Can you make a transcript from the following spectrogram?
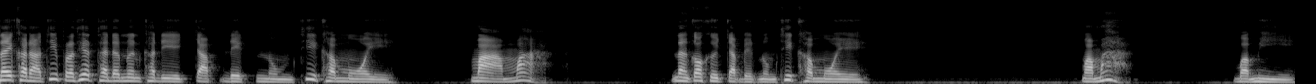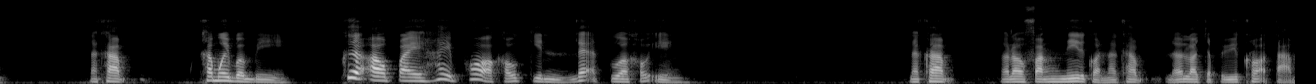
ในขณะที่ประเทศไทยดำเนินคดีจับเด็กหนุ่มที่ขโมยมาม่า นั่นก็คือจับเด็กหนุ่มที่ขโมยมาม่าบะหมี่นะครับขโมยบะหมี่เพื่อเอาไปให้พ่อเขากินและตัวเขาเองนะครับ เราฟังนี้ก่อนนะครับ แล้วเราจะไปวิเคราะห์ตาม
